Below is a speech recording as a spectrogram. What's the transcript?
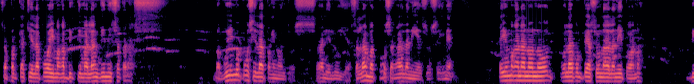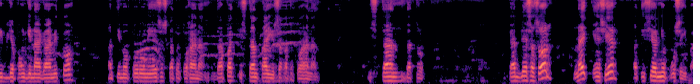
sapagkat sila po ay mga biktima lang din ni Satanas. Baguhin mo po sila, Panginoon Diyos. Hallelujah. Salamat po sa ngalan ni Jesus. Amen. Kayong mga nanonood, wala pong personalan nito, ano? Biblia pong ginagamit ko at tinuturo ni Jesus katotohanan. Dapat stand tayo sa katotohanan. Stand the truth. God bless us all. Like and share at i-share nyo po sa iba.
